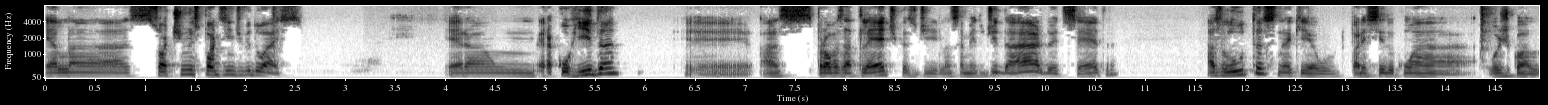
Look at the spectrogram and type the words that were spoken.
elas só tinham esportes individuais. Era, um, era corrida, é, as provas atléticas de lançamento de dardo, etc. As lutas, né, que é o parecido com a hoje com, a,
